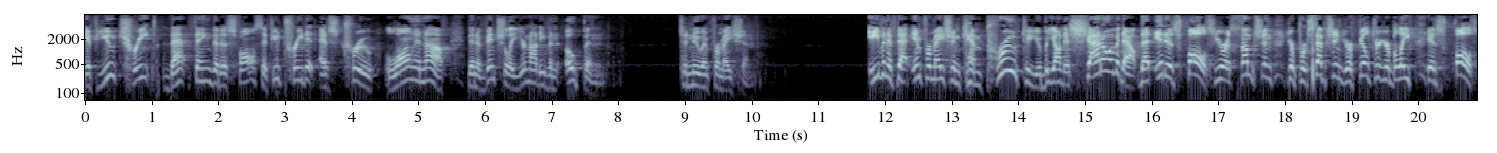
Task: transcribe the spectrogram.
if you treat that thing that is false, if you treat it as true long enough, then eventually you're not even open to new information. Even if that information can prove to you beyond a shadow of a doubt that it is false, your assumption, your perception, your filter, your belief is false,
